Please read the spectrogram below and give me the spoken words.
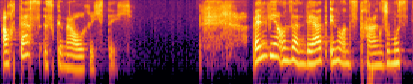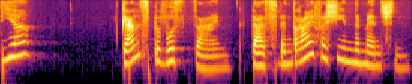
Auch das ist genau richtig. Wenn wir unseren Wert in uns tragen, so muss dir ganz bewusst sein, dass wenn drei verschiedene Menschen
